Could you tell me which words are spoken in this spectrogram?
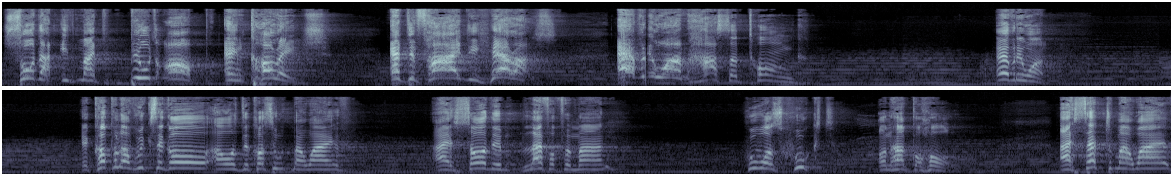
so that it might build up, encourage, edify the hearers. Everyone has a tongue. Everyone. A couple of weeks ago, I was discussing with my wife. I saw the life of a man who was hooked on alcohol. I said to my wife,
